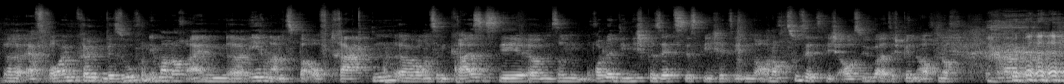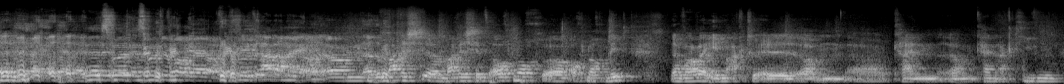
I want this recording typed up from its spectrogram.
erfreuen könnten. Wir suchen immer noch einen Ehrenamtsbeauftragten. bei uns im Kreis ist die ähm, so eine Rolle, die nicht besetzt ist, die ich jetzt eben auch noch zusätzlich ausübe. Also ich bin auch noch. es, wird, es wird immer mehr. also mache ich, äh, mach ich jetzt auch noch, äh, auch noch mit. Da war wir eben aktuell ähm, äh, keinen, ähm, keinen aktiven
